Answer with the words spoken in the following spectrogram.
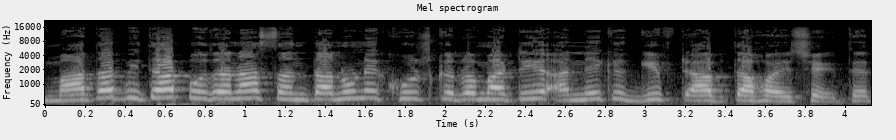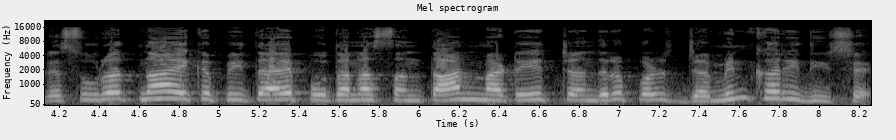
માતા પિતા પોતાના સંતાનોને ખુશ કરવા માટે અનેક ગિફ્ટ આપતા હોય છે. ત્યારે સુરતના એક પિતાએ પોતાના સંતાન માટે ચંદ્ર પર જમીન ખરીદી છે.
